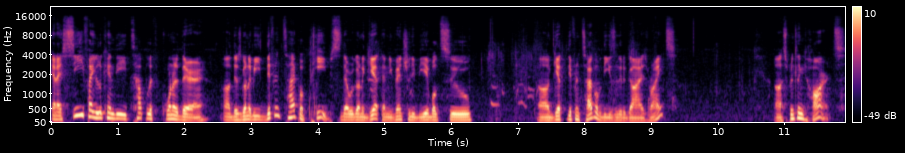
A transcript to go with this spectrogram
And I see if I look in the top left corner there, uh, there's gonna be different type of peeps that we're gonna get and eventually be able to uh, get different type of these little guys, right? Uh, Spriteling Heart.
